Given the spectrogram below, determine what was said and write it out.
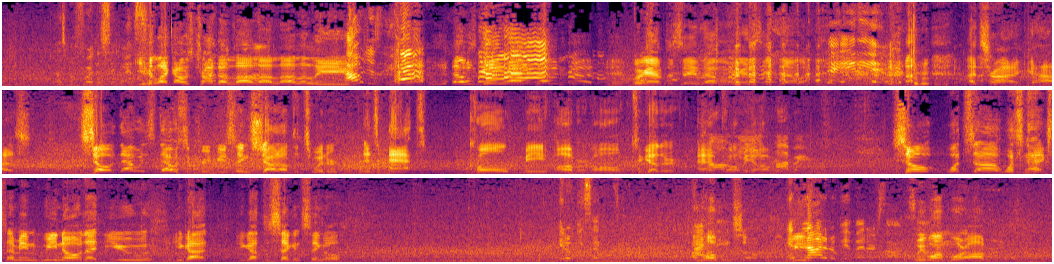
That was before the sickness. You're like, I was trying to la la la la leave. I was just, yeah. That was good. That was good. We're gonna have to save that one. We're gonna save that one. the idiot. I tried, guys. So that was that was the creepiest thing. Shout out to Twitter. It's at Call Me Auburn, all together at Call, Me Auburn. Auburn. So what's uh what's next? I mean, we know that you you got you got the second single. It'll be second. single. I'm I hoping think. so. If we, not, it'll be a better song. we want more Auburn.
